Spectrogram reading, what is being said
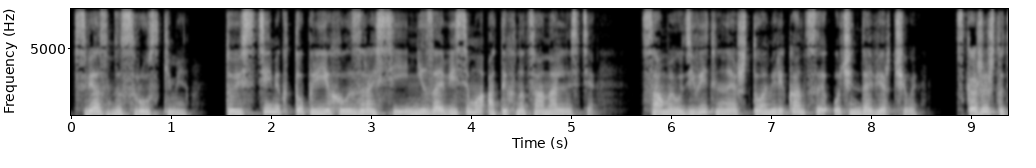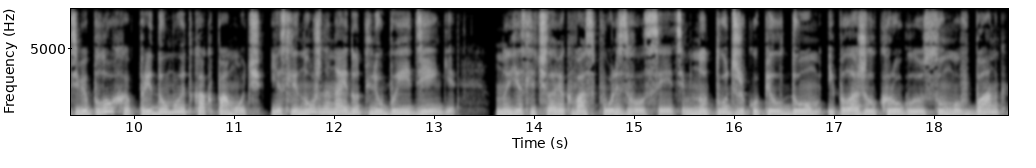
связаны с русскими, то есть с теми, кто приехал из России, независимо от их национальности. Самое удивительное, что американцы очень доверчивы. Скажи, что тебе плохо, придумают, как помочь. Если нужно, найдут любые деньги – но если человек воспользовался этим, но тут же купил дом и положил круглую сумму в банк,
